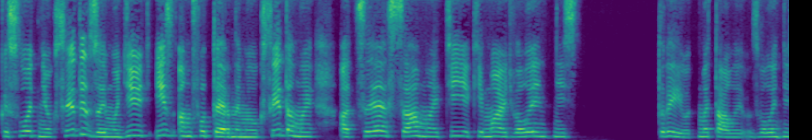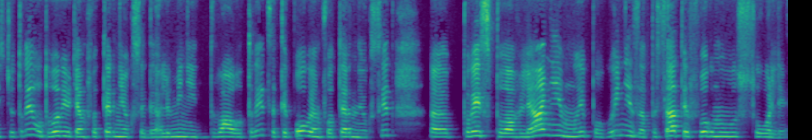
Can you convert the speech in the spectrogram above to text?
кислотні оксиди взаємодіють із амфотерними оксидами, а це саме ті, які мають валентність 3, от метали з валентністю 3 утворюють амфотерні оксиди. Алюміній 2О3 – це типовий амфотерний оксид. Е, При сплавлянні ми повинні записати формулу солі.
